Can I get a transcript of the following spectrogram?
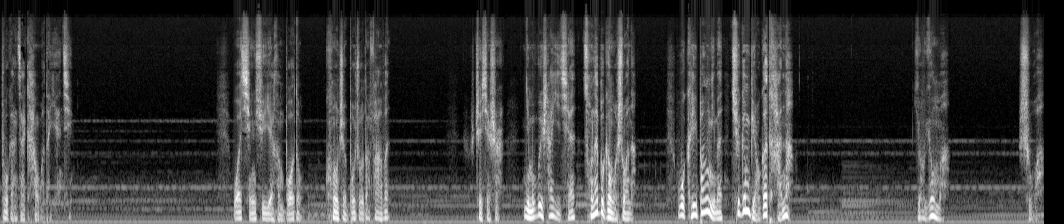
不敢再看我的眼睛。我情绪也很波动，控制不住的发问：“这些事儿，你们为啥以前从来不跟我说呢？我可以帮你们去跟表哥谈呐。有用吗？叔啊，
